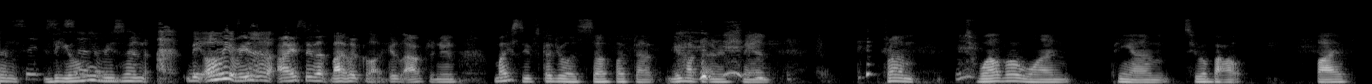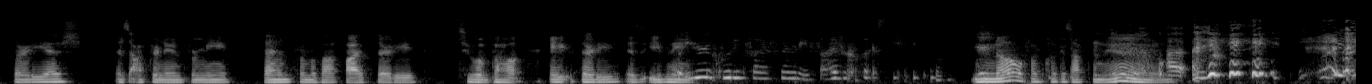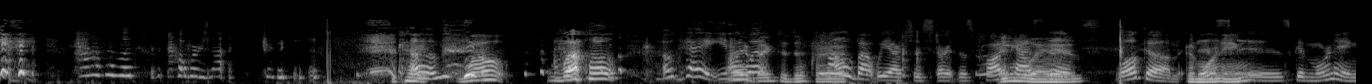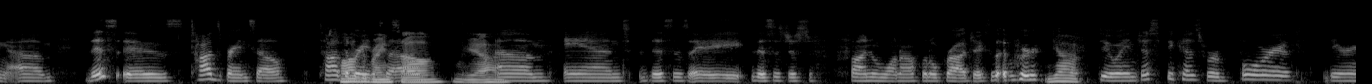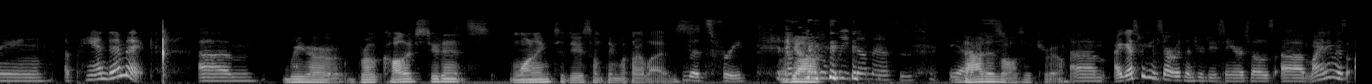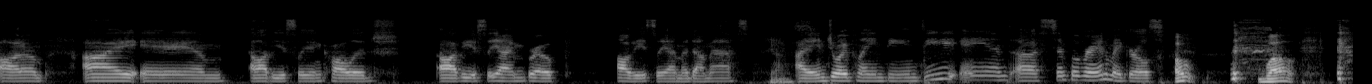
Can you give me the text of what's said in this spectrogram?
reason, six, the only reason, the eight, only reason. I say that five o'clock is afternoon. My sleep schedule is so fucked up. You have to understand. From twelve oh one p.m. to about five thirty ish is afternoon for me. Then from about five thirty to about eight thirty is But evening. you're including 5.30. 5 o'clock is evening. No, five o'clock is afternoon. Uh, Half of an hour is not afternoon. Okay. um, well, well, okay, you know I what? beg to differ. How about we actually start this podcast then? Welcome. Good This morning. is good morning. Um, this is Todd's brain cell. Todd, Todd the brain, the brain cell. cell. Yeah. Um, and this is a this is just a fun one-off little project that we're yeah. doing just because we're bored during a pandemic. Um, We are broke college students wanting to do something with our lives. that's free. Yeah. Complete dumbasses. Yes. That is also true. Um, I guess we can start with introducing ourselves. Uh, my name is Autumn. I am obviously in college. Obviously, I'm broke. Obviously, I'm a dumbass. Yes. I enjoy playing D and D and uh, simp over anime girls. Oh, well,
